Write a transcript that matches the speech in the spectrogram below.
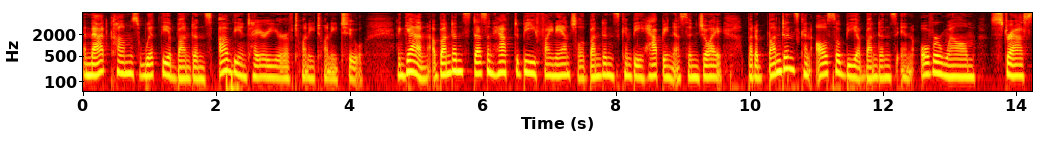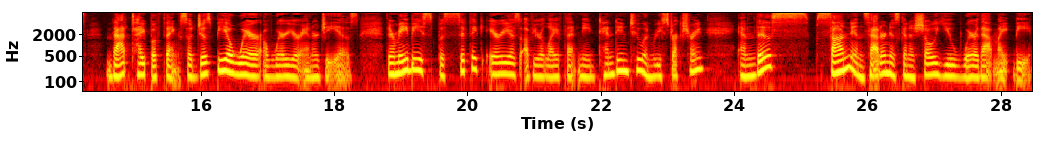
and that comes with the abundance of the entire year of 2022. Again, abundance doesn't have to be financial, abundance can be happiness and joy, but abundance can also be abundance in overwhelm, stress, that type of thing. So just be aware of where your energy is. There may be specific areas of your life that need tending to and restructuring, and this Sun and Saturn is going to show you where that might be.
